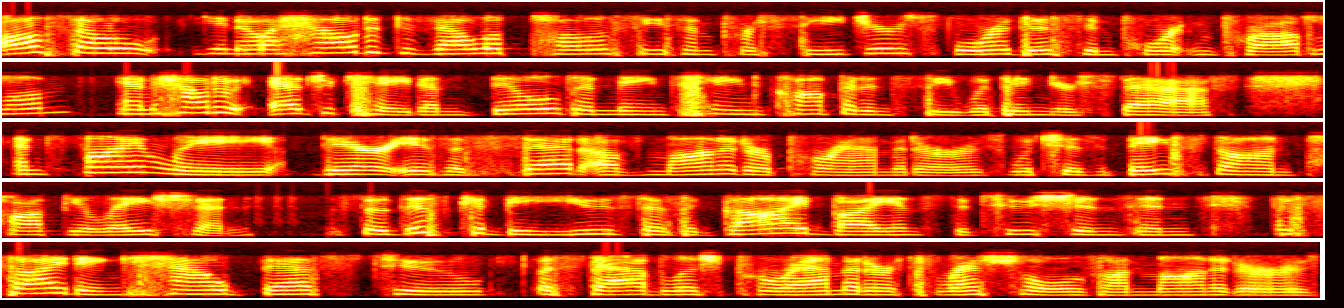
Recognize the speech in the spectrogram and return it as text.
also, you know, how to develop policies and procedures for this important problem and how to educate and build and maintain competency within your staff. And finally, there is a set of monitor parameters which is based on population so this could be used as a guide by institutions in deciding how best to establish parameter thresholds on monitors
